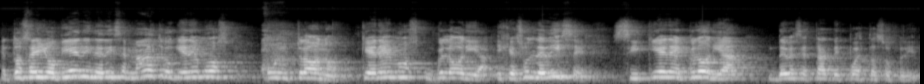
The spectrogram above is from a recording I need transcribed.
Entonces ellos vienen y le dicen, maestro, queremos un trono, queremos gloria. Y Jesús le dice, si quieres gloria, debes estar dispuesto a sufrir.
